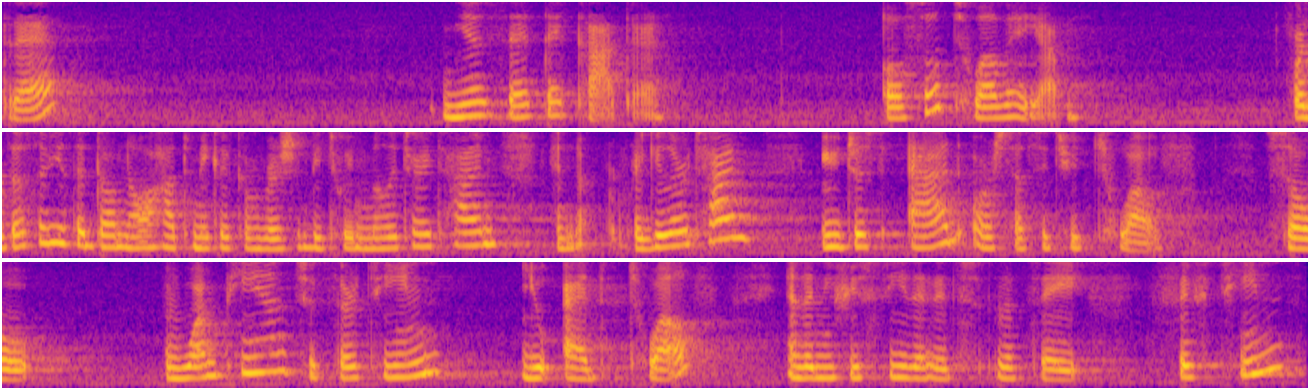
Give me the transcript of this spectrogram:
tre, njëzet e katër. Also 12 a.m. For those of you that don't know how to make a conversion between military time and regular time, you just add or substitute 12. So 1 p.m. to 13, you add 12. And then if you see that it's, let's say, 15,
